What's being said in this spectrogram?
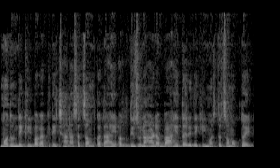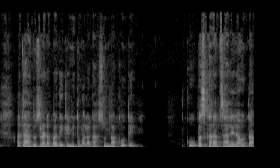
मधून देखील बघा किती छान असा चमकत आहे. अगदी जुना हा डब्बा आहे तरी देखील मस्त चमकतोय. आता हा दुसरा डब्बा देखील मी तुम्हाला घासून दाखवते. खूपच खराब झालेला होता.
